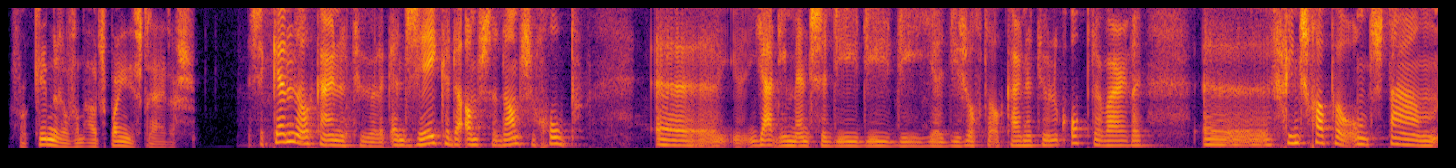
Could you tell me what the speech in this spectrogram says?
voor kinderen van oud-Spanje-strijders. Ze kenden elkaar natuurlijk en zeker de Amsterdamse groep. Uh, ja, die mensen die, die, die, eh, die zochten elkaar natuurlijk op. Er waren uh, vriendschappen ontstaan.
